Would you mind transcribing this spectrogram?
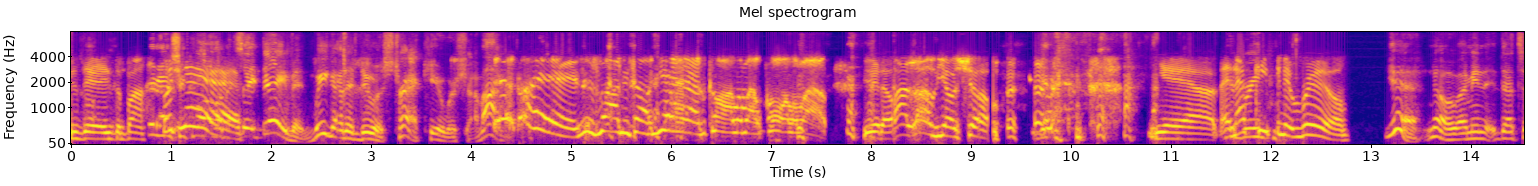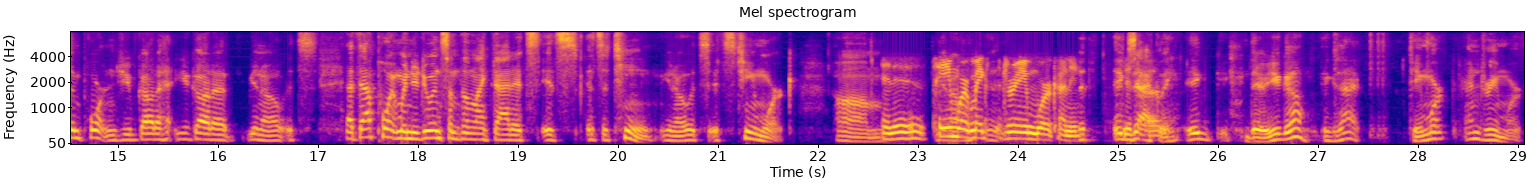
should, there, he's the bomb. maybe But should call him yeah, say, David, we got to do a track here with yeah, Shabbat. go ahead. Just log his on. Yes, call him out, call him out. You know, I love your show. yeah, and that's bring- keeping it real. Yeah, no, I mean that's important. You've got to, you got to, you know, it's at that point when you're doing something like that, it's it's it's a team. You know, it's it's teamwork. Um, It is. Teamwork know, makes the dream work, honey. It- exactly. It- there you go. Exact. Teamwork and dream work.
